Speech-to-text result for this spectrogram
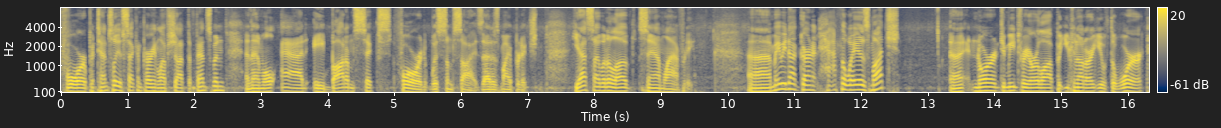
for potentially a second pairing left shot defenseman, and then we'll add a bottom six forward with some size. That is my prediction. Yes, I would have loved Sam Lafferty. Uh, maybe not Garnet Hathaway as much, uh, nor Dmitry Orlov, but you cannot argue with the work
